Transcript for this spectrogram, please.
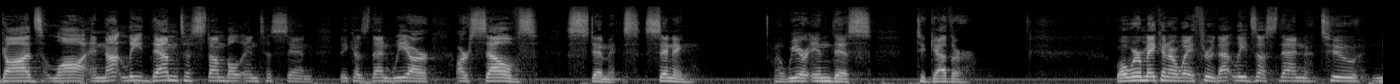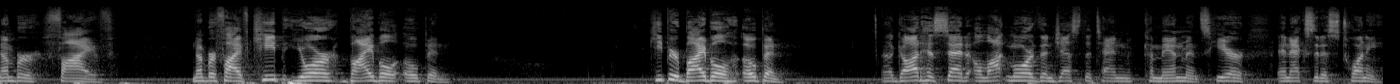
God's law and not lead them to stumble into sin, because then we are ourselves sinning. Uh, we are in this together. Well, we're making our way through. That leads us then to number five. Number five, keep your Bible open. Keep your Bible open. Uh, God has said a lot more than just the Ten Commandments here in Exodus 20.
